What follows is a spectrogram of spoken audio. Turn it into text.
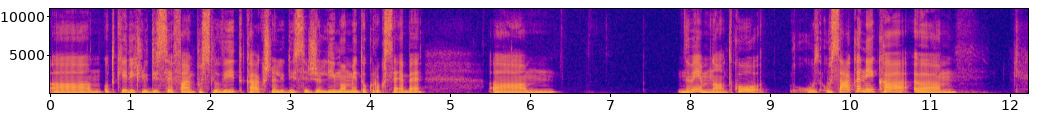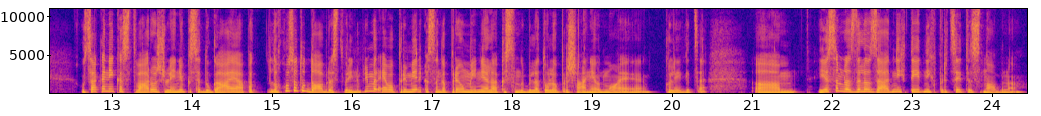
Um, od katerih ljudi se je fajn posloviti, kakšne ljudi si želimo imeti okrog sebe. Um, ne vem, no, tako vsaka neka. Um, Vsaka neka stvar v življenju, ki se dogaja, pa lahko so to dobre stvari. Naprimer, evo, primer, ki sem ga prej omenjala, ko sem dobila tole vprašanje od moje kolegice. Um, jaz sem bila zdaj v zadnjih tednih precej tesnobna.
